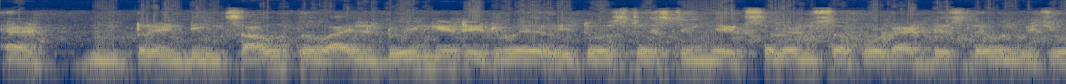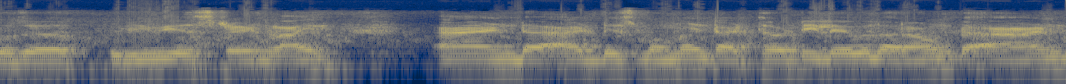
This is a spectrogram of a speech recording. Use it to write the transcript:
at trending south. While doing it it, it was testing excellent support at this level which was a previous trend line and at this moment at 30 level around and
